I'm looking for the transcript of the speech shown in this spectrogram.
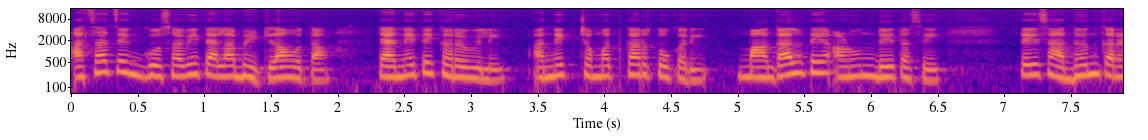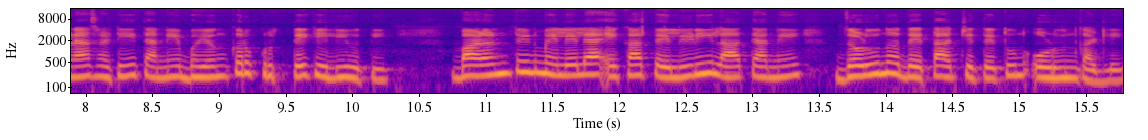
असाच एक गोसावी त्याला भेटला होता. त्याने ते करविले. अनेक चमत्कार तो करी. मागाल ते आणून देत असे. ते साधन करण्यासाठी त्याने भयंकर कृत्ये केली होती. बाळंतीण मेलेल्या एका तेलिणीला त्याने जळू न देता चितेतून ओढून काढली.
